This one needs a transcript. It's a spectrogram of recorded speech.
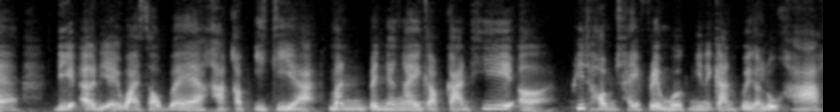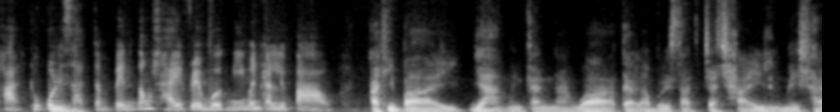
ร์ D- เอ่อ DIY ซอฟต์แวร์ค่ะกับอีเกียมันเป็นยังไงกับการที่เอ่อพี่ทอมใช้ framework นี้ในการคุยกับลูกค้าค่ะทุกบริษัทจำเป็นต้องใช้ framework นี้เหมือนกันหรือเปล่า อธิบายยากเหมือนกันนะว่า แต่ละบริษัทจะใช้หรือไม่ใช้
